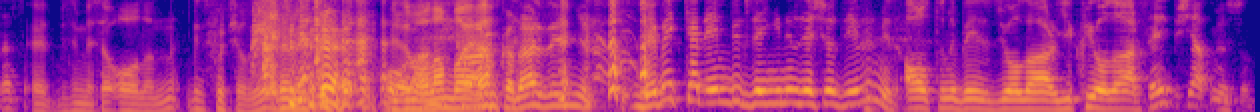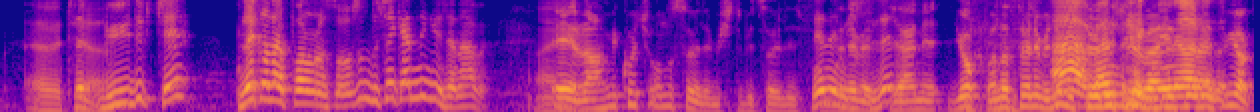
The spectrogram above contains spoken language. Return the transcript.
Nasıl? Evet bizim mesela oğlanını biz fırçalıyoruz demek ki. Bizim Oğlan oğlan bayağı. Kadar zengin. Bebekken en büyük zenginliğimizi yaşıyoruz diyebilir miyiz? Altını bezliyorlar, yıkıyorlar. Sen hiçbir şey yapmıyorsun. Evet Mesela ya. büyüdükçe ne kadar paran olursa olsun duşa kendin gireceksin abi. Aynen. e, Rahmi Koç onu söylemişti bir söyleşisinde. Ne demiş evet, size? Yani yok bana söylemedi. Bir ben söyleşisinde ben de aradı. yok.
